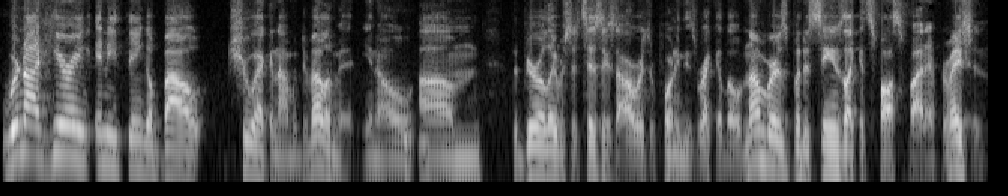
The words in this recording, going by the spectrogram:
we're not hearing anything about true economic development. You know, mm-hmm. um, the Bureau of Labor Statistics are always reporting these record low numbers, but it seems like it's falsified information.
